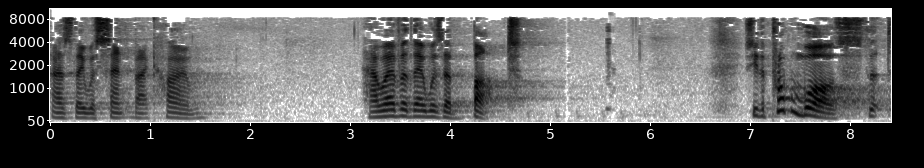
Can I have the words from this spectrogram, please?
as they were sent back home. However, there was a but. See, the problem was that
